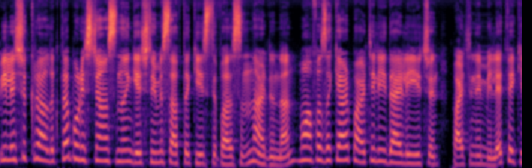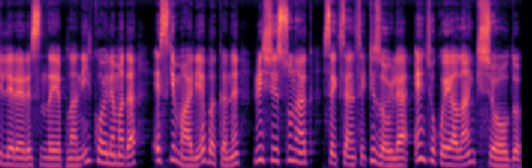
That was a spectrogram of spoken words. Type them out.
Birleşik Krallık'ta Boris Johnson'ın geçtiğimiz haftaki istifasının ardından Muhafazakar Parti liderliği için partinin milletvekilleri arasında yapılan ilk oylamada eski Maliye Bakanı Rishi Sunak 88 oyla en çok oy alan kişi oldu.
